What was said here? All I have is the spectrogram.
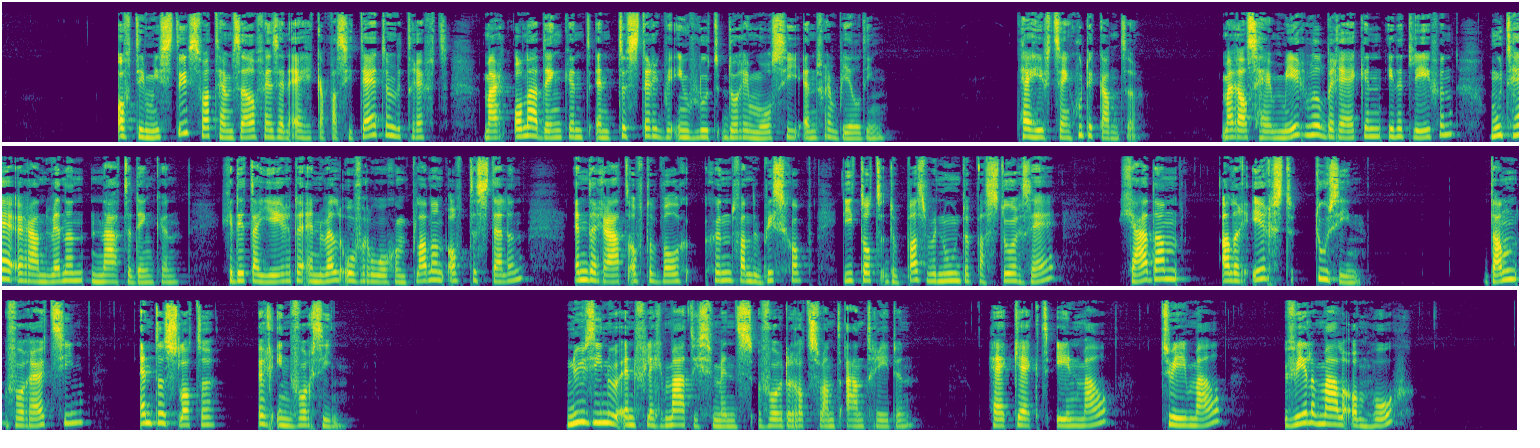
optimistisch wat hemzelf en zijn eigen capaciteiten betreft, maar onnadenkend en te sterk beïnvloed door emotie en verbeelding. Hij heeft zijn goede kanten, Maar als hij meer wil bereiken in het leven, moet hij eraan wennen na te denken, gedetailleerde en weloverwogen plannen op te stellen en de raad op te volgen van de bisschop, die tot de pas benoemde pastoor zei: Ga dan allereerst toezien, dan vooruitzien en tenslotte erin voorzien. Nu zien we een flegmatisch mens voor de rotswand aantreden. Hij kijkt eenmaal, tweemaal, vele malen omhoog.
